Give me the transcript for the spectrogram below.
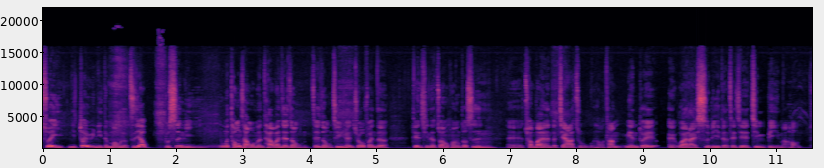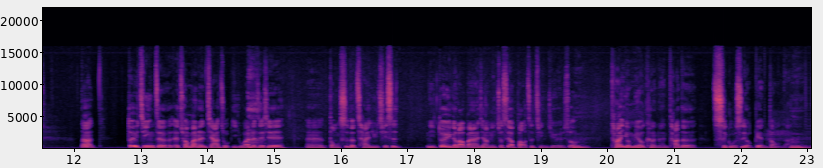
所以，你对于你的盟友，只要不是你，因为通常我们台湾这种这种经营权纠纷的典型的状况，都是呃创办人的家族，然后他面对呃外来势力的这些禁闭嘛，哈。那对于经营者、呃创办人家族以外的这些 呃董事的参与，其实你对于一个老板来讲，你就是要保持警觉，说他有没有可能他的持股是有变动的，嗯，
